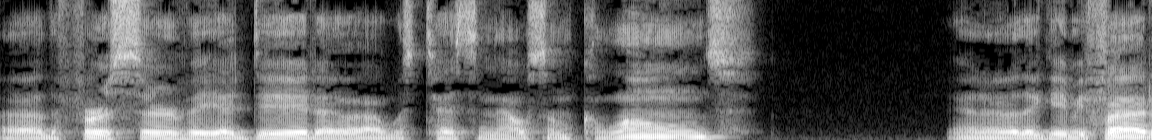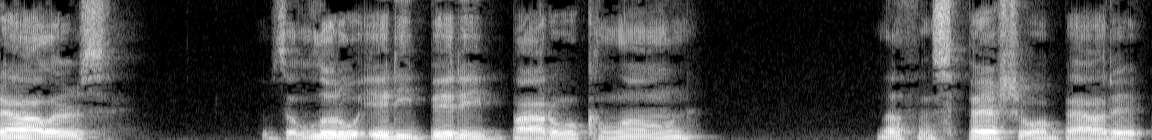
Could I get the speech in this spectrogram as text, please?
Uh, the first survey I did, uh, I was testing out some colognes, and uh, they gave me five dollars. It was a little itty bitty bottle of cologne, nothing special about it.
